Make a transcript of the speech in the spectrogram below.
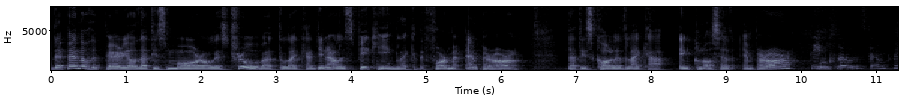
depend of the period that is more or less true but like uh, generally speaking like the former emperor that is called like a enclosed emperor. The enclosed emperor?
